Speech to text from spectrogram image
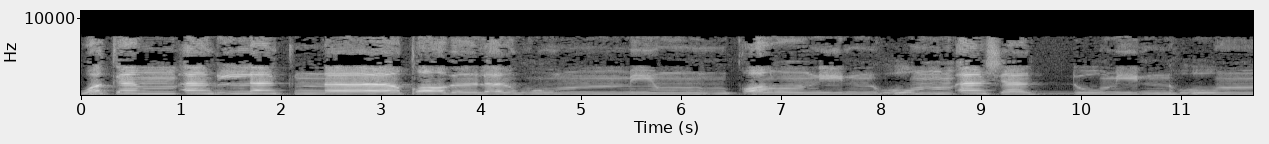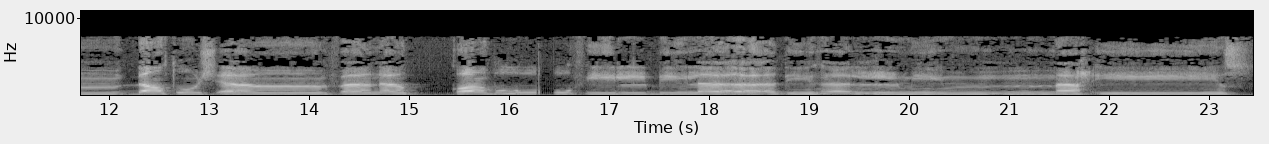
وكم أهلكنا قبلهم من قرن هم أشد منهم بطشا فنقوا فارقبوا في البلاد هل من محيص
